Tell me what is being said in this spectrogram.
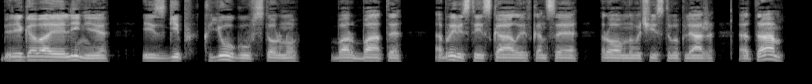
Береговая линия — изгиб к югу в сторону Барбате, обрывистые скалы в конце ровного чистого пляжа, а там,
